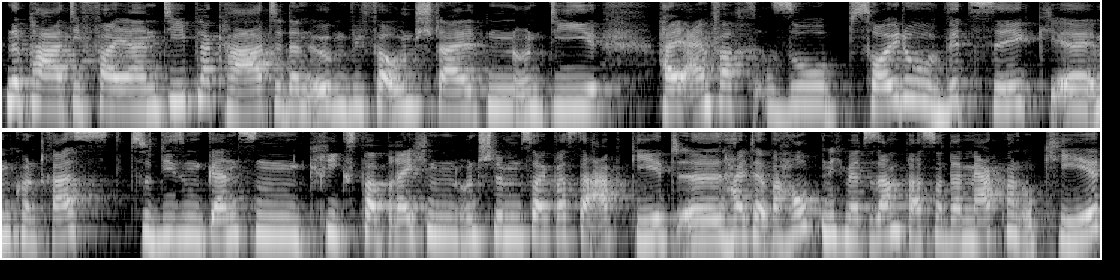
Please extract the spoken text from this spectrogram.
eine Party feiern, die Plakate dann irgendwie verunstalten und die halt einfach so pseudo-witzig äh, im Kontrast zu diesem ganzen Kriegsverbrechen und schlimmen Zeug, was da abgeht, äh, halt da überhaupt nicht mehr zusammenpassen und da merkt man, okay,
